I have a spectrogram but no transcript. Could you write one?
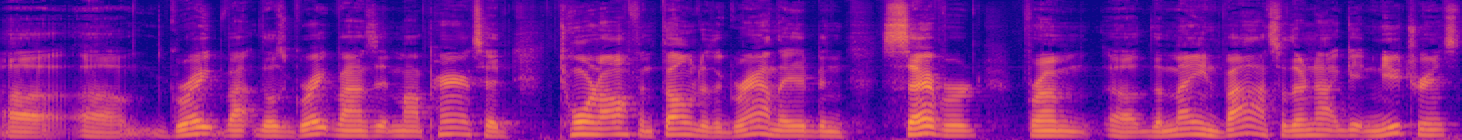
uh, uh, grape those grapevines that my parents had torn off and thrown to the ground, they had been severed from uh, the main vine, so they're not getting nutrients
